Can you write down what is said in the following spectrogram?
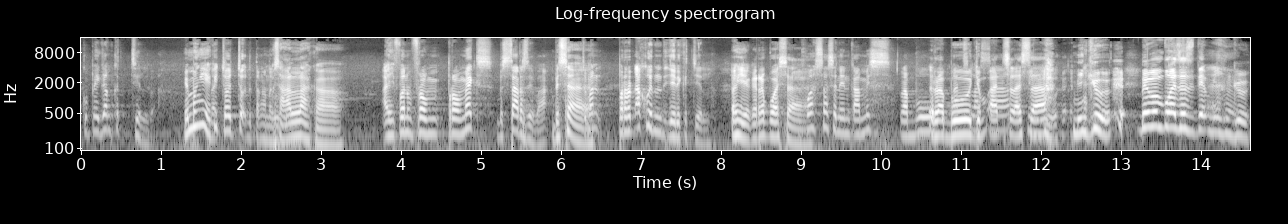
Aku pegang kecil, Pak. Memang iya Nggak kecil. cocok di tangan aku. Salah kau. iPhone Pro, Pro Max besar sih, Pak. Besar. Cuman perut aku nanti jadi kecil. Oh iya karena puasa. Puasa Senin Kamis, Rabu, Rabu, Jumat, Selasa, Minggu. Minggu. Memang puasa setiap minggu.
